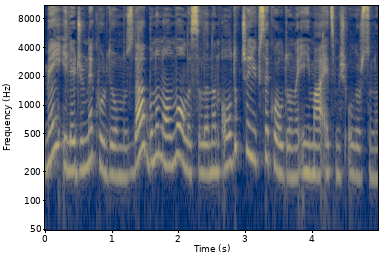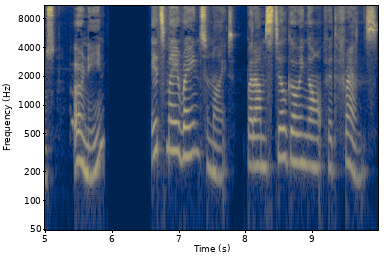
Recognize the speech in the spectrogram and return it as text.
May ile cümle kurduğumuzda bunun olma olasılığının oldukça yüksek olduğunu ima etmiş olursunuz. Örneğin, It may rain tonight, but I'm still going out with friends.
